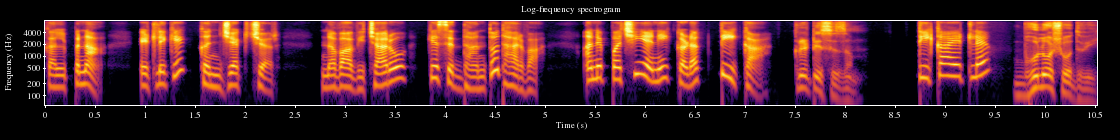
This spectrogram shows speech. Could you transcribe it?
કલ્પના એટલે કે કન્જેક્ચર નવા વિચારો કે સિદ્ધાંતો ધારવા અને પછી એની કડક ટીકા. ક્રિટિસિઝમ ટીકા એટલે? ભૂલો શોધવી.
